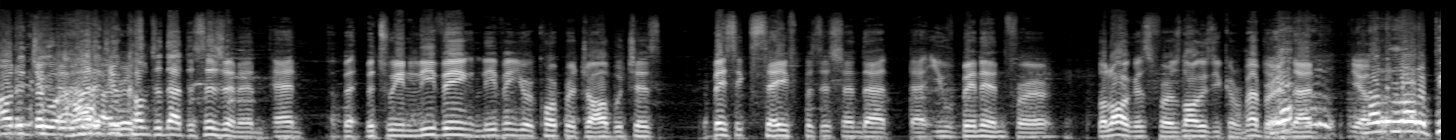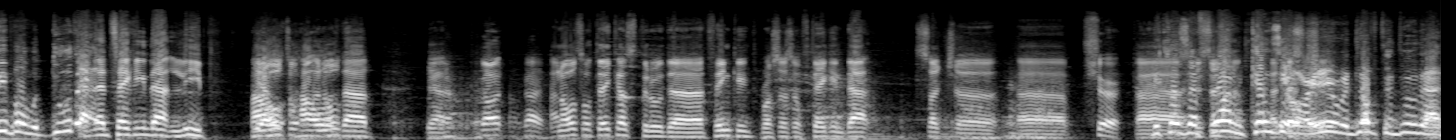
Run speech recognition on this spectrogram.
how did you how did you come to that decision and and be- between leaving leaving your corporate job which is a basic safe position that that you've been in for the longest for as long as you can remember Yeah, and then Yeah. Not a lot of people would do that. and then taking that leap Yeah, how, also- how and also- that Yeah. God, God. And also take us through the thinking process of taking that such a. Uh, Sure. uh, Because if decision. one Kenzie over here would love to do that.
